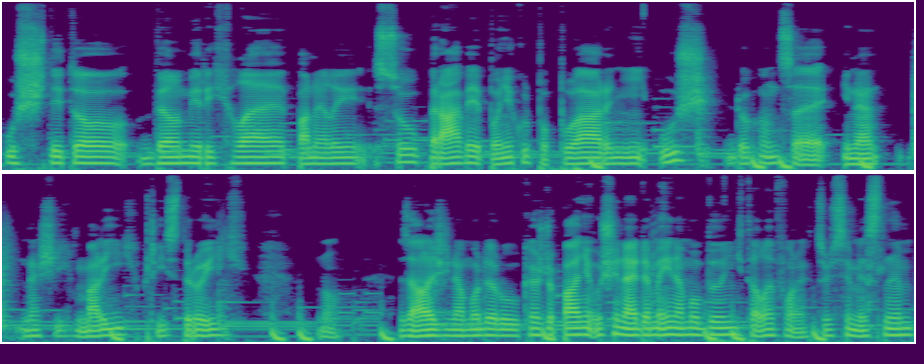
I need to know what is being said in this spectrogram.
už tyto velmi rychlé panely jsou právě poněkud populární už dokonce i na našich malých přístrojích. No, záleží na modelu, každopádně už je najdeme i na mobilních telefonech, což si myslím,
